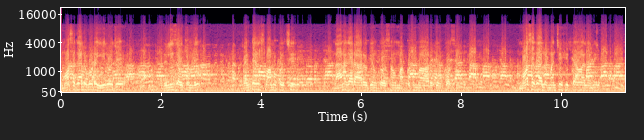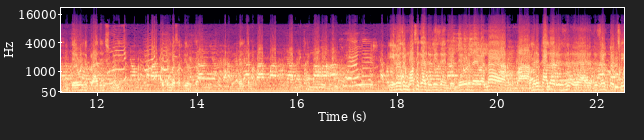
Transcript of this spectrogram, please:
మోసగాళ్ళు కూడా ఈరోజే రిలీజ్ అవుతుంది. వెంకటేశ్వర స్వామికి వచ్చి నాన్నగారి ఆరోగ్యం కోసం మా కుటుంబ ఆరోగ్యం కోసం మోసగాళ్ళు మంచి హిట్ అవ్వాలని దేవుణ్ణి ప్రార్థించుకొని కుటుంబ సభ్యులతో వెళ్తున్నాం. ఈరోజు మోసగాళ్ళు మోసగాలు రిలీజ్ అయింది. దేవుడి దయ వల్ల అమెరికాలో రిజ- రిజల్ట్ వచ్చి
